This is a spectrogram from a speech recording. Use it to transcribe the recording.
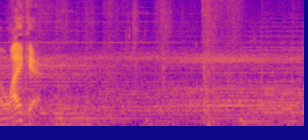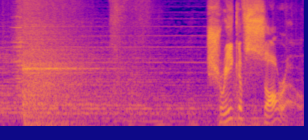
I like it. Shriek of Sorrow.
